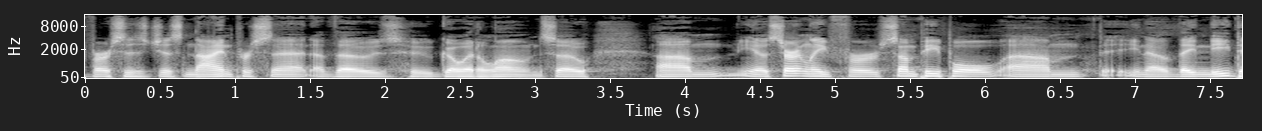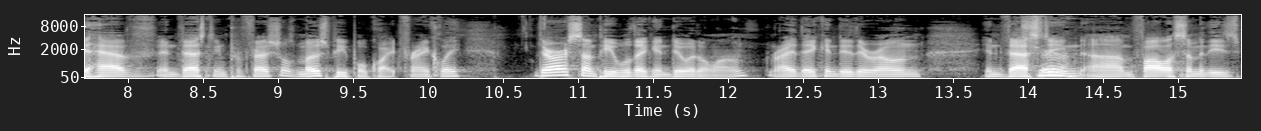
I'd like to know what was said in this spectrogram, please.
versus just 9% of those who go it alone. So, um, you know, certainly for some people, um, you know, they need to have investing professionals. Most people, quite frankly, there are some people that can do it alone, right? They can do their own investing, sure. um, follow some of these,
